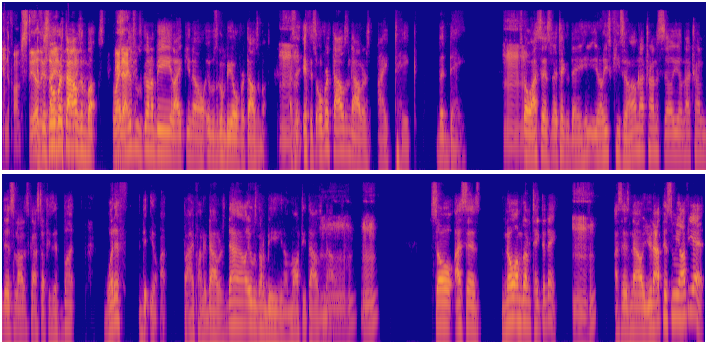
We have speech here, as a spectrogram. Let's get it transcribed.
And if I'm still, if it's over a thousand bucks, right? Exactly. this was gonna be like, you know, it was gonna be over a thousand bucks. Mm-hmm. I said, if it's over a thousand dollars, I take the day. Mm-hmm. So I said, so I take the day. He, you know, he's he said, oh, I'm not trying to sell you. I'm not trying to this and all this kind of stuff. He said, but what if you know five hundred dollars down? It was going to be you know multi thousand dollars. Mm-hmm. Mm-hmm. So I says, no, I'm going to take the day. Mm-hmm. I says, now you're not pissing me off yet.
